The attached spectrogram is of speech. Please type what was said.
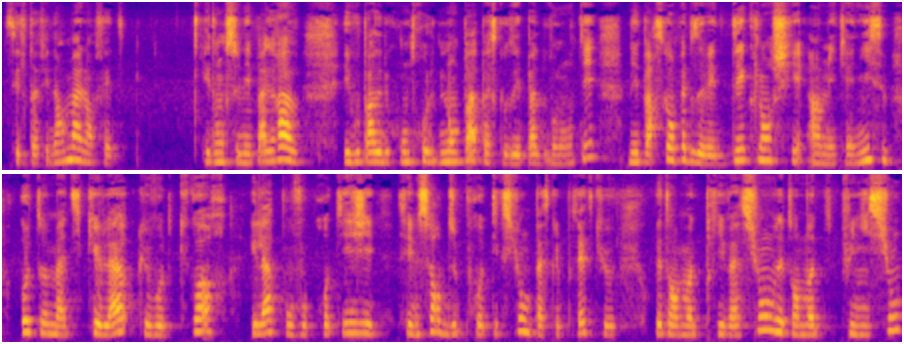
C'est tout à fait normal en fait. Et donc ce n'est pas grave. Et vous perdez le contrôle non pas parce que vous n'avez pas de volonté, mais parce qu'en fait vous avez déclenché un mécanisme automatique que là, que votre corps est là pour vous protéger. C'est une sorte de protection parce que peut-être que vous êtes en mode privation, vous êtes en mode punition,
